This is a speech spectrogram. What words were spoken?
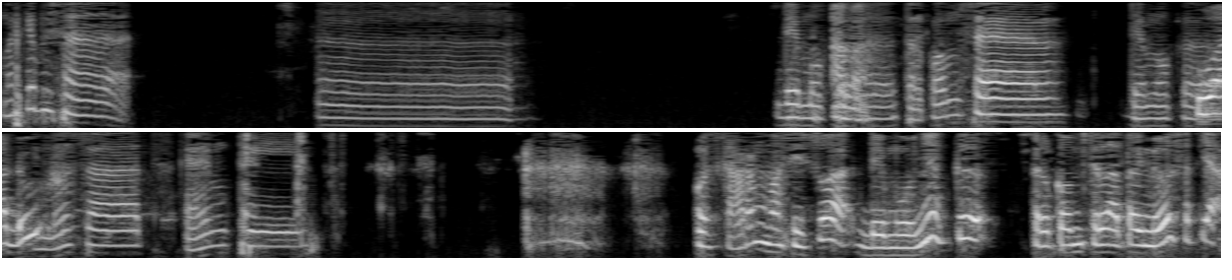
mereka bisa eh, demo ke Telkomsel, demo ke Indosat, Entry. Oh, sekarang mahasiswa demonya ke Telkomsel atau Indosat ya?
